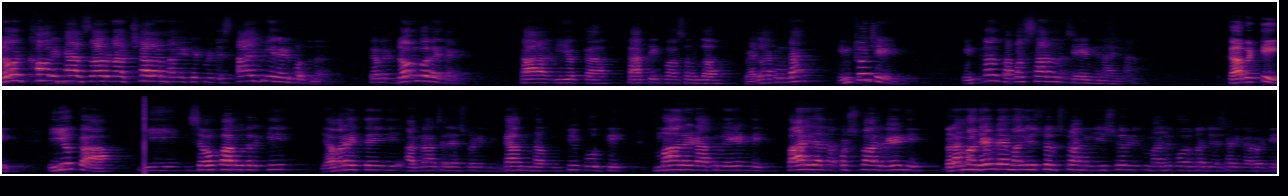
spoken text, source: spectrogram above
Don't call it as Arunachalam అనేటటువంటి స్థాయికి మీరు వెళ్ళిపోతున్నారు. కాబట్టి డోంట్ గో లైక్ దట్ కా ఈ యొక్క కార్తీక మాసంలో వెళ్ళకుండా ఇంట్లో చేయండి. ఇంట్లో తపస్సాధన చేయండి నాయన. కాబట్టి ఈ యొక్క ఈ శివపార్వతులకి ఎవరైతే ఈ అరుణాచలేశ్వరుడికి గంధం విభూతి మారేడాకు వేయండి పారిజాత పుష్పాలు వేయండి బ్రహ్మదేవుడే మల్లీశ్వర స్వామి ఈశ్వరుడికి మల్లెపూలతో చేశాడు కాబట్టి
